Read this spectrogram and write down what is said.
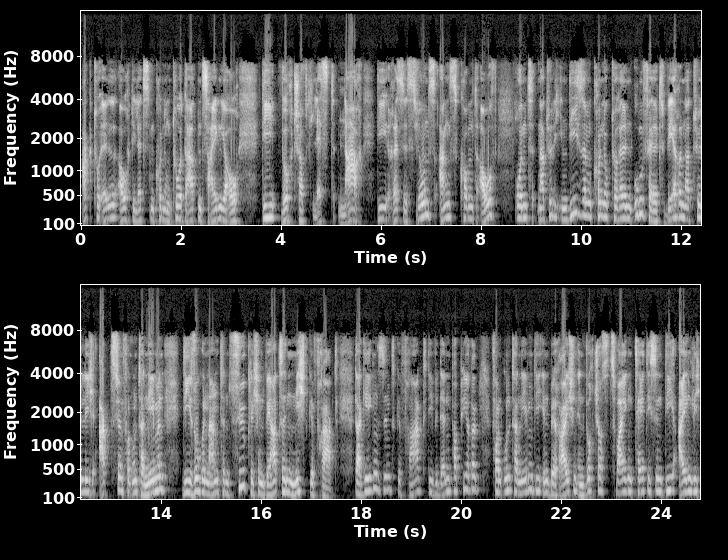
aktuell auch die letzten Konjunkturdaten zeigen ja auch, die Wirtschaft lässt nach. Die Rezessionsangst kommt auf. Und natürlich in diesem konjunkturellen Umfeld wären natürlich Aktien von Unternehmen, die sogenannten zyklischen Werte, nicht gefragt. Dagegen sind gefragt Dividendenpapiere von Unternehmen, die in Bereichen, in Wirtschaftszweigen tätig sind, die eigentlich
